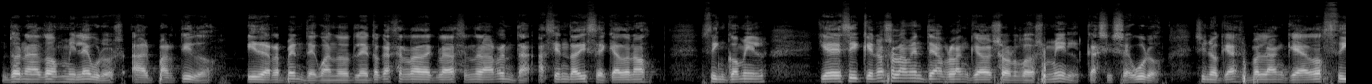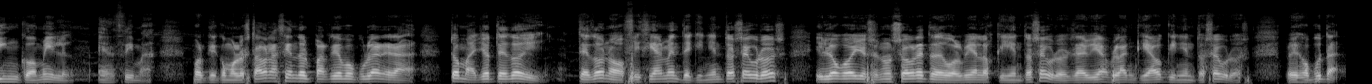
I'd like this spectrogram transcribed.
dona dos mil euros al partido y de repente cuando le toca hacer la declaración de la renta, Hacienda dice que ha donado cinco mil, quiere decir que no solamente has blanqueado esos dos mil, casi seguro, sino que has blanqueado cinco mil encima. Porque como lo estaban haciendo el Partido Popular era, toma, yo te doy, te dono oficialmente 500 euros y luego ellos en un sobre te devolvían los 500 euros. Ya habías blanqueado 500 euros. Pero dijo, puta,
